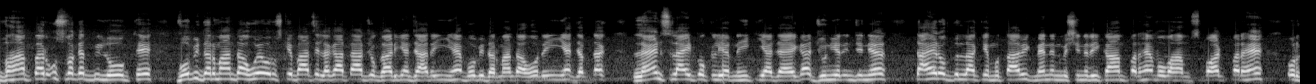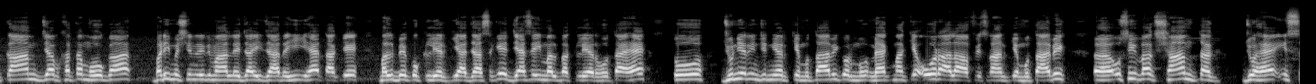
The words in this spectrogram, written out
वहाँ पर उस वक्त भी लोग थे, वो भी दरमानदा हुए और उसके बाद से लगातार जो गाड़ियाँ जा रही हैं, वो भी दरमानदा हो रही हैं। जब तक लैंडस्लाइड को क्लियर नहीं किया जाएगा, जूनियर इंजीनियर ताहिर अब्दुल्ला के मुताबिक मैन एंड मशीनरी काम पर हैं, वो वहाँ स्पॉट पर हैं और काम जब खत्म होगा, बड़ी मशीनरी वहाँ ले जाई जा रही है ताकि मलबे को क्लियर किया जा सके। जैसे ही मलबा क्लियर होता है तो जूनियर इंजीनियर के मुताबिक और महकमा के और आला ऑफिसरान के मुताबिक उसी वक्त शाम तक जो है इस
